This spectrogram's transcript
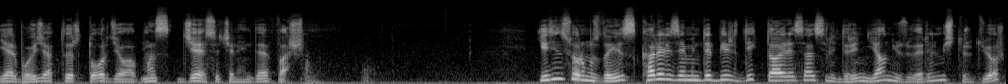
yer boyayacaktır. Doğru cevabımız C seçeneğinde var. 7. sorumuzdayız. Kareli zeminde bir dik dairesel silindirin yan yüzü verilmiştir diyor.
